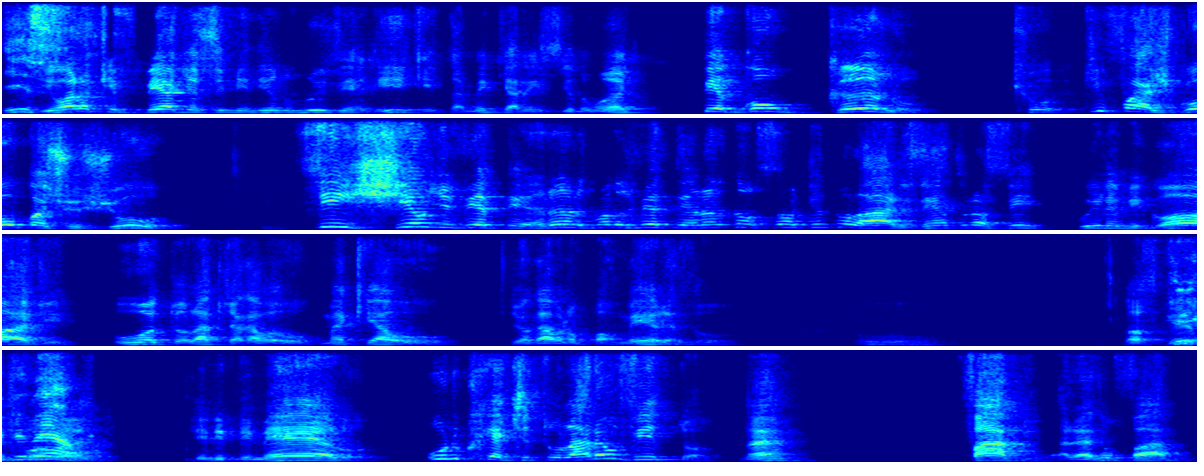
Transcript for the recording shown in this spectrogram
Isso. E olha que perde esse menino Luiz Henrique, também que era antes, pegou o cano, que faz gol com a Chuchu, se encheu de veteranos, mas os veteranos não são titulares. Entram assim, o William Bigode, o outro lá que jogava, como é que é o. Jogava no Palmeiras, o. o nosso Felipe Melo. Felipe Melo. O único que é titular é o Vitor, né? Fábio, aliás, o Fábio.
